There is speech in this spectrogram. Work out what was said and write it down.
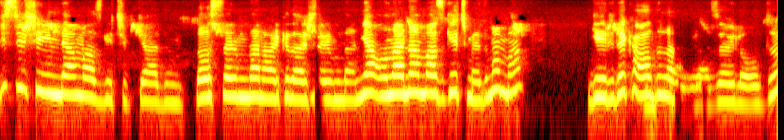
bir sürü şeyimden vazgeçip geldim. Dostlarımdan, arkadaşlarımdan. Ya onlardan vazgeçmedim ama geride kaldılar biraz öyle oldu.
